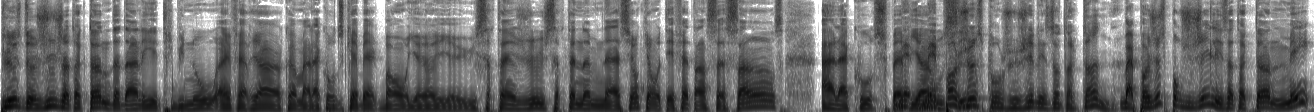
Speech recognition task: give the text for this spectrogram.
plus de juges autochtones de- dans les tribunaux inférieurs, comme à la Cour du Québec. Bon, il y, a, il y a eu certains juges, certaines nominations qui ont été faites en ce sens, à la Cour Mais, supérieure mais aussi. pas juste pour juger les Autochtones. Ben, pas juste pour juger les Autochtones, mais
